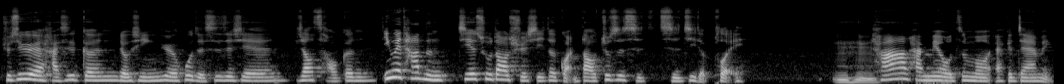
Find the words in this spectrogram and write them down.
爵士乐还是跟流行音乐或者是这些比较草根，因为他能接触到学习的管道就是实实际的 play，嗯哼，他还没有这么 academic，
